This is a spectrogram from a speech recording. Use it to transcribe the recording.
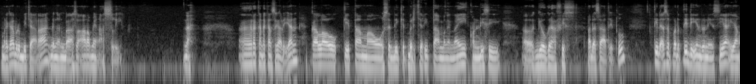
Mereka berbicara dengan bahasa Arab yang asli. Nah, eh, rekan-rekan sekalian, kalau kita mau sedikit bercerita mengenai kondisi uh, geografis pada saat itu, tidak seperti di Indonesia yang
